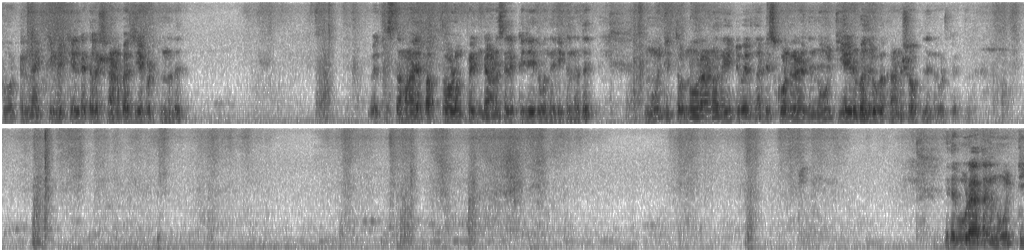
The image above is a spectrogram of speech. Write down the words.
കോട്ടൺ നൈറ്റി മെറ്റീരിയലിന്റെ കളക്ഷനാണ് പരിചയപ്പെടുത്തുന്നത്. വ്യത്യസ്തമായ പത്തോളം പ്രിന്റാണ് സെലക്ട് ചെയ്തു വന്നിരിക്കുന്നത്. നൂറ്റി തൊണ്ണൂറാണ് റേറ്റ് വരുന്നത്. ഡിസ്കൗണ്ട് കഴിഞ്ഞ് നൂറ്റി എഴുപത് രൂപക്കാണ് ഷോപ്പിൽ നിന്ന് കൊടുത്തു വരുന്നത്. ഇത് കൂടാതെ തന്നെ നൂറ്റി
